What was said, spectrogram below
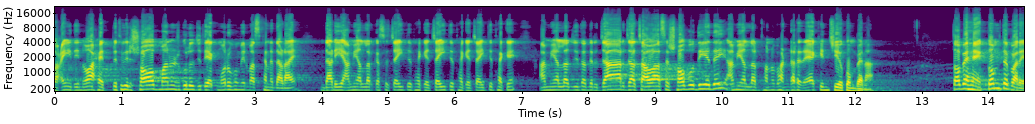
সাঈদিন ওয়াহিদ। পৃথিবীর সব মানুষগুলো যদি এক মরুভূমির মাঝখানে দাঁড়ায়, দাঁড়িয়ে আমি আল্লাহর কাছে চাইতে থাকে চাইতে থাকে চাইতে থাকে আমি আল্লাহ যদি তাদের যার যা চাওয়া আছে সবও দিয়ে দেই, আমি আল্লাহর ধনভাণ্ডারের এক ইঞ্চিও কমবে না। তবে হ্যাঁ কমতে পারে,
